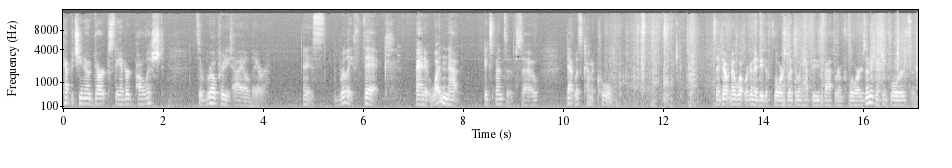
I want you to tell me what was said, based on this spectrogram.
cappuccino dark standard polished. It's a real pretty tile there and it's really thick and it wasn't that expensive so that was kind of cool. So I don't know what we're going to do the floors with and we have to do the bathroom floors and the kitchen floors and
